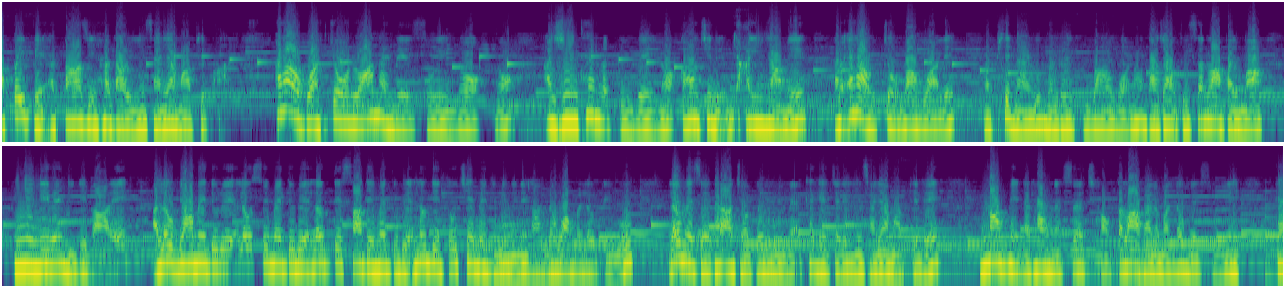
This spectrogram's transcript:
အပိတ်ပင်အသားစီဟတ်တာတွေရင်ဆိုင်ရမှာဖြစ်ပါတယ်။ အဲ့တော့ကွာကြော်လွားနိုင်တယ်ဆိုရင်တော့နော်အရင်ထက်မတူပဲเนาะအကောင်းချင်းတွေအများကြီးရမယ်ဒါပေမဲ့အဲ့ဒါကိုကြုံသွားဖို့ကလည်းမဖြစ်နိုင်ဘူးမလွယ်ကူပါဘူးပေါ့နော်ဒါကြောင့်ဒီဆက်လပိုင်းမှာငြိမ်ငြိမ်လေးပဲနေနေပါတယ်အလုပ်ပြောင်းမဲ့သူတွေအလုပ်ဆွေးမဲ့သူတွေအလုပ်တစ်စားတင်မဲ့သူတွေအလုပ်တစ်တိုးချဲ့မဲ့သူတွေနေနေကလောကမလုပ်သေးဘူးလုပ်မယ်ဆိုရင်ခဏကြော်ပြောလို့ပဲအခက်အခဲချက်တွေရင်ဆိုင်ရမှာဖြစ်တယ်နောက်နှစ်2026တလပိုင်းမှာလုပ်မယ်ဆိုရင်ကံ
